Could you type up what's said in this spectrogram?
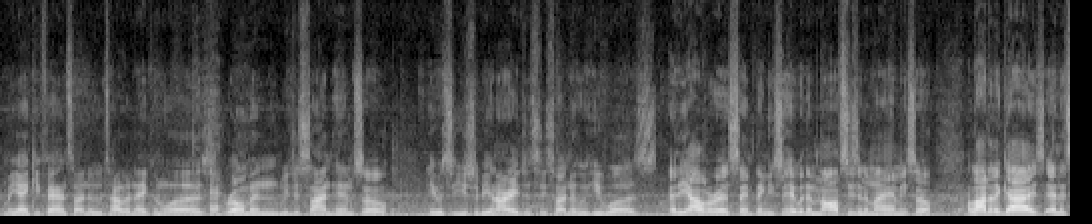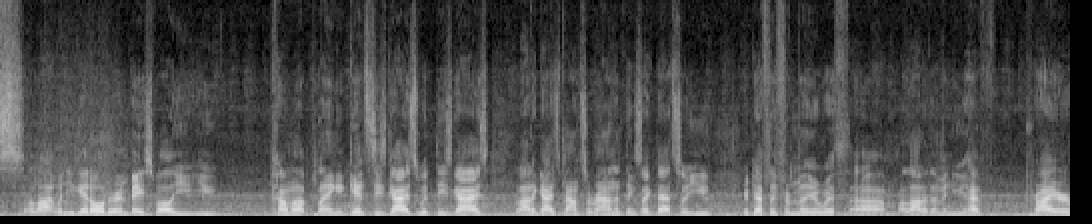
I'm a Yankee fan, so I knew who Tyler Naquin was. Roman, we just signed him, so he was used to be in our agency, so I knew who he was. Eddy Alvarez, same thing. Used to hit with him in the offseason in Miami. So a lot of the guys, and it's a lot when you get older in baseball, you, you come up playing against these guys, with these guys. A lot of guys bounce around and things like that. So you you're definitely familiar with um, a lot of them, and you have prior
